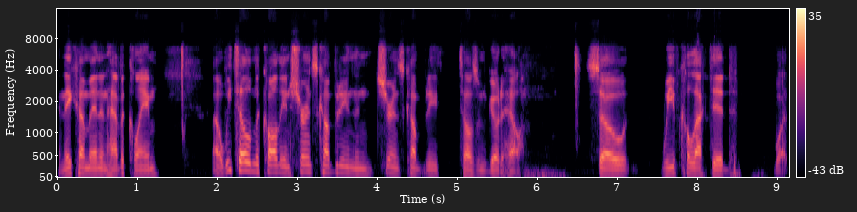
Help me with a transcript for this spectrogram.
and they come in and have a claim, uh, we tell them to call the insurance company, and the insurance company tells them to go to hell. So we've collected what,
